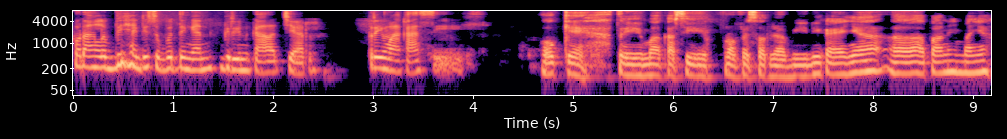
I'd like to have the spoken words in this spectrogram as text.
kurang lebih yang disebut dengan green culture. Terima kasih. Oke, terima kasih Profesor Dami. Ini kayaknya uh, apa namanya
